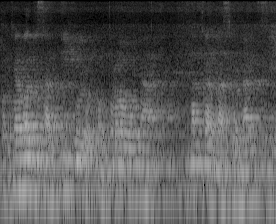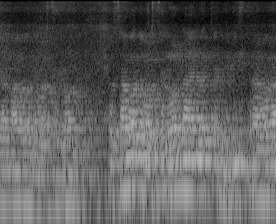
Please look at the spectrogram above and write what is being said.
porque Aguas de Saltillo lo compró una, una transnacional que se llama Aguas de Barcelona. Pues Aguas de Barcelona es la que administra ahora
